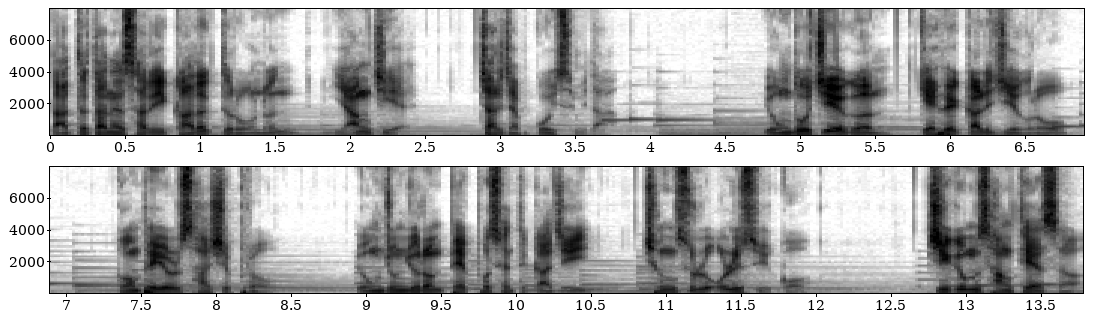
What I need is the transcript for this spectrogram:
따뜻한 햇살이 가득 들어오는 양지에 자리 잡고 있습니다. 용도 지역은 계획 관리 지역으로 건폐율 40%, 용적률은 100%까지 층수를 올릴 수 있고 지금 상태에서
